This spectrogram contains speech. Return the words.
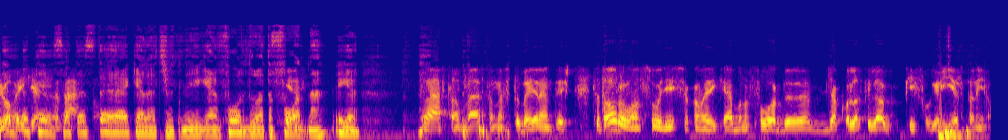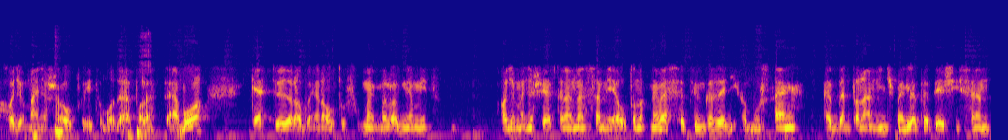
jó, igen, Kész, hát ezt el kellett sütni, igen, fordulat a Fordnál. Igen. Vártam, vártam ezt a bejelentést. Tehát arról van szó, hogy Észak-Amerikában a Ford gyakorlatilag ki fogja írtani a hagyományos autóit a modellpalettából. Kettő darab olyan autó fog megmaradni, amit hagyományos értelemben személyautónak nevezhetünk, az egyik a Mustang, ebben talán nincs meglepetés, hiszen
